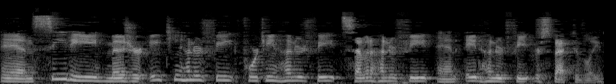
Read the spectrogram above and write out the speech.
and CD measure 1800 feet, 1400 feet, 700 feet, and 800 feet respectively.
